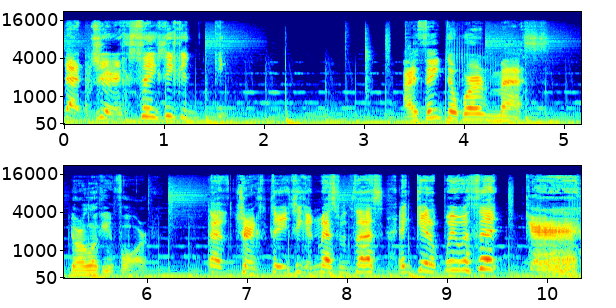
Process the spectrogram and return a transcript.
That jerk thinks he can. I think the word mess you're looking for. That jerk thinks he can mess with us and get away with it? Grr.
